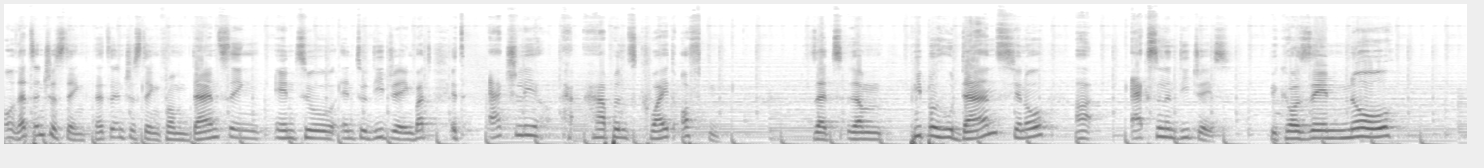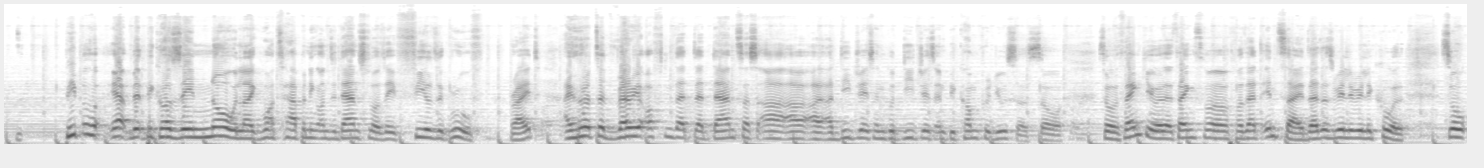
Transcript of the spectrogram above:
Oh, that's interesting. That's interesting. From dancing into into DJing, but it actually ha- happens quite often that um, people who dance, you know, are excellent DJs because they know people. Yeah, because they know like what's happening on the dance floor. They feel the groove. Right, I heard that very often that, that dancers are, are, are DJs and good DJs and become producers. So, so thank you, thanks for, for that insight. That is really really cool. So,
